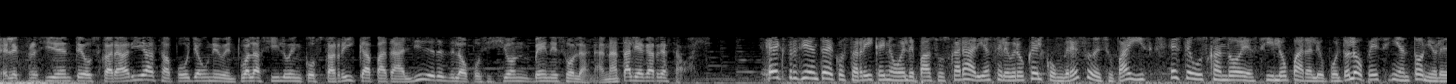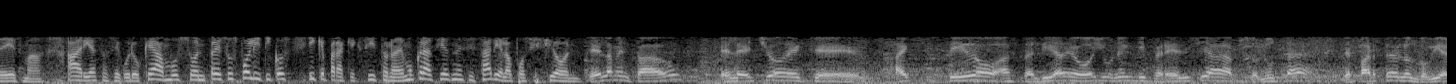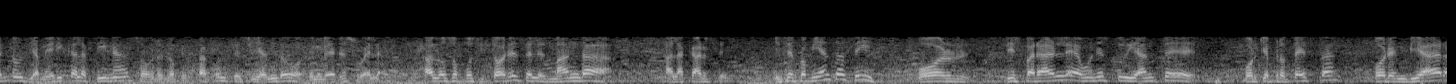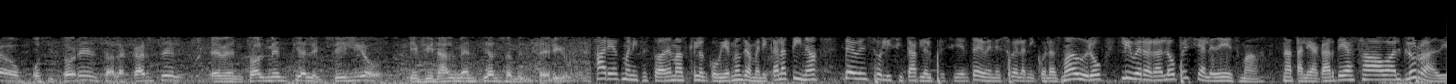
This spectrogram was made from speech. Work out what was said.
El expresidente Oscar Arias apoya un eventual asilo en Costa Rica para líderes de la oposición venezolana. Natalia Garriazábal. Expresidente de Costa Rica y Nobel de Paz, Oscar Arias, celebró que el Congreso de su país esté buscando asilo para Leopoldo López y Antonio Ledesma. Arias aseguró que ambos son presos políticos y que para que exista una democracia es necesaria la oposición. He lamentado el hecho de que ha existido hasta el día de hoy una indiferencia absoluta de parte de los gobiernos de América Latina sobre lo que está aconteciendo en Venezuela. A los opositores se les manda a la cárcel. Y se comienza así, por dispararle a un estudiante porque protesta, por enviar a opositores a la cárcel, eventualmente al exilio y finalmente al cementerio. Arias manifestó además que los gobiernos de América Latina deben solicitarle al presidente de Venezuela, Nicolás Maduro, liberar a López y a Ledesma. Natalia Gardia Sábal, Blue Radio.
